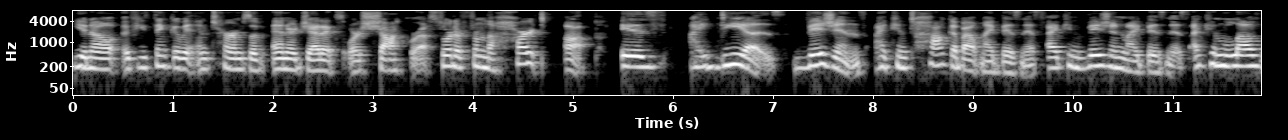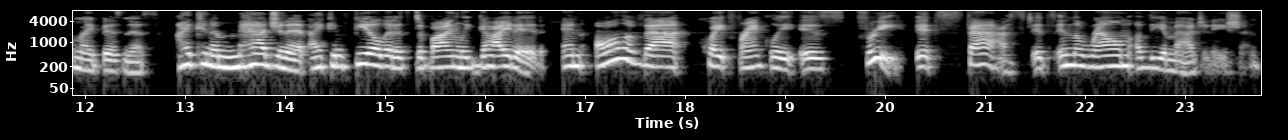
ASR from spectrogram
You know, if you think of it in terms of energetics or chakra, sort of from the heart up, is ideas, visions. I can talk about my business. I can vision my business. I can love my business. I can imagine it. I can feel that it's divinely guided. And all of that quite frankly, is free. It's fast. It's in the realm of the imagination.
